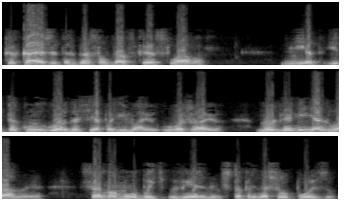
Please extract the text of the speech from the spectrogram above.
Какая же тогда солдатская слава? Нет, и такую гордость я понимаю, уважаю. Но для меня главное – самому быть уверенным, что приношу пользу,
